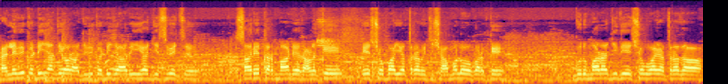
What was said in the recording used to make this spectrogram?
ਪਹਿਲੇ ਵੀ ਕੱਢੀ ਜਾਂਦੀ ਔਰ ਅੱਜ ਵੀ ਕੱਢੀ ਜਾ ਰਹੀ ਹੈ, ਜਿਸ ਵਿੱਚ ਸਾਰੇ ਧਰਮਾਂ ਨੇ ਰਲ ਕੇ ਇਸ ਸ਼ੋਭਾ ਯਾਤਰਾ ਵਿੱਚ ਸ਼ਾਮਲ ਹੋ ਕਰਕੇ ਗੁਰੂ ਮਹਾਰਾਜ ਜੀ ਦੀ ਇਸ ਸ਼ੋਭਾ ਯਾਤਰਾ ਦਾ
